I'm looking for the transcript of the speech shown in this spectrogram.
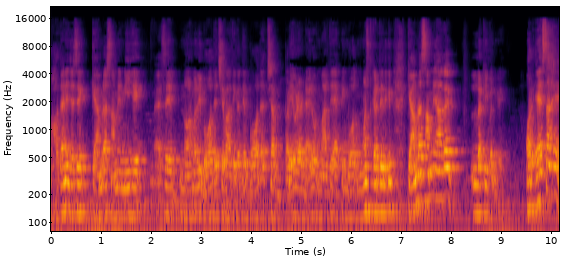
होता है जैसे कैमरा सामने नहीं है, ऐसे नॉर्मली बहुत अच्छे बातें करते हैं, बहुत अच्छा बड़े बड़े डायलॉग मारते एक्टिंग बहुत मस्त करते लेकिन कैमरा सामने आ गए लकी बन गए। और ऐसा है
